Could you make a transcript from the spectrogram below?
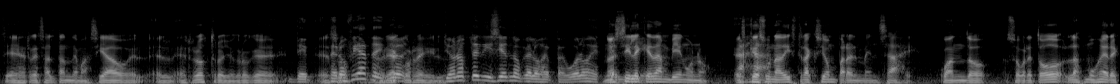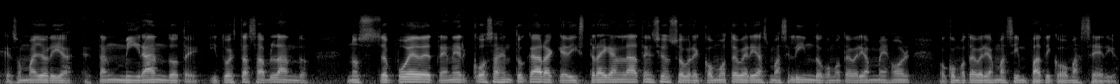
se resaltan demasiado el, el, rostro. Yo creo que. pero fíjate, yo, yo, no estoy diciendo que los espejuelos estén. No es si le quedan bien o no, es que es una distracción para el mensaje. Cuando, sobre todo las mujeres, que son mayoría, están mirándote y tú estás hablando no se puede tener cosas en tu cara que distraigan la atención sobre cómo te verías más lindo, cómo te verías mejor o cómo te verías más simpático o más serio.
